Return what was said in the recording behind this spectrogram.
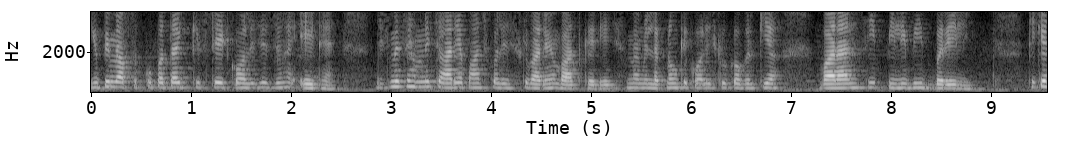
यूपी में आप सबको पता है कि स्टेट कॉलेजेस जो हैं एट हैं जिसमें से हमने चार या पाँच कॉलेज के बारे में बात करी है जिसमें हमने लखनऊ के कॉलेज को कवर किया वाराणसी पीलीभीत बरेली। ठीक है?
